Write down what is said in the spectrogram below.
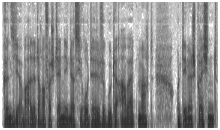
können sich aber alle darauf verständigen, dass die Rote Hilfe gute Arbeit macht und dementsprechend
